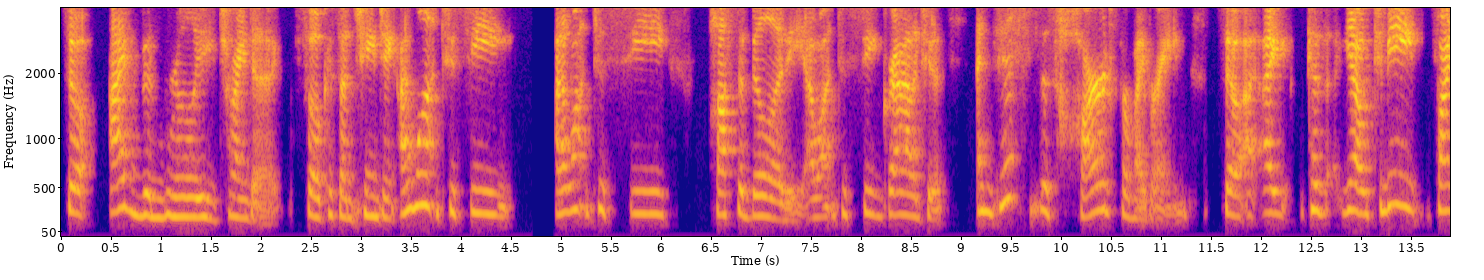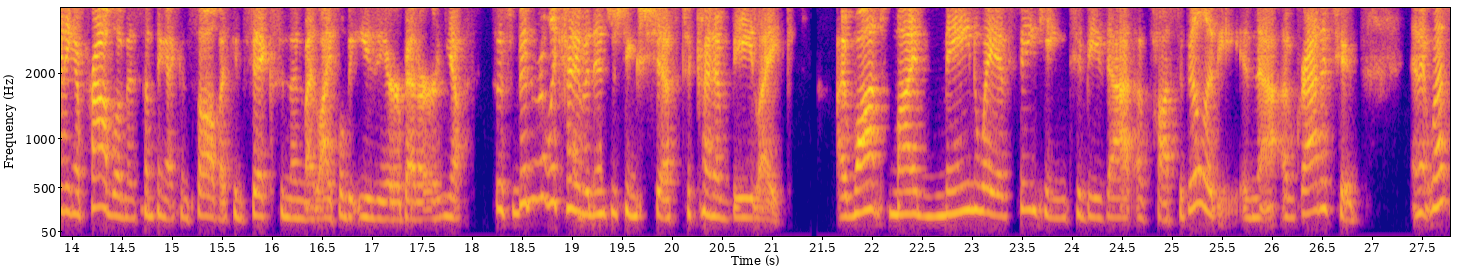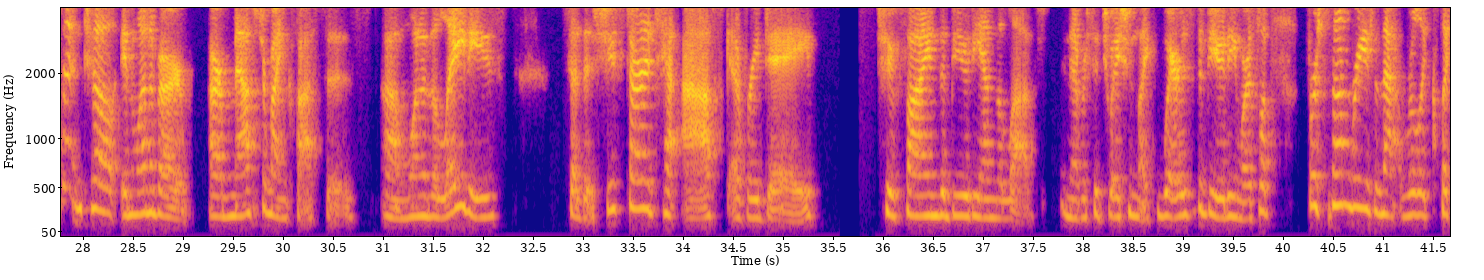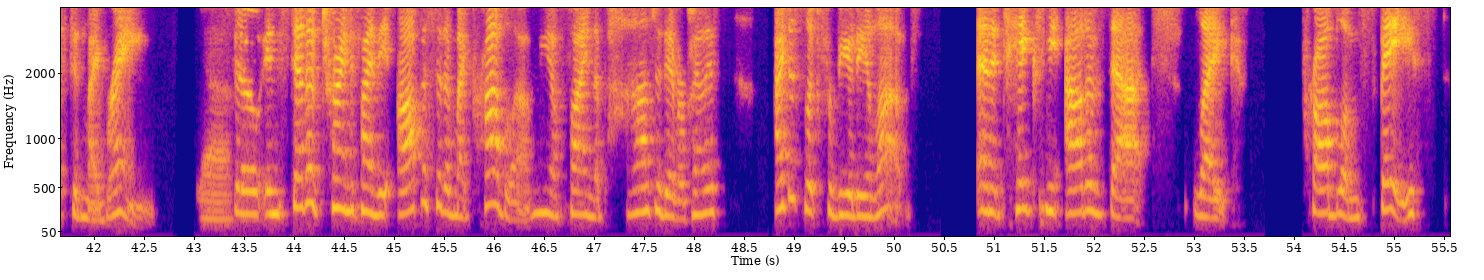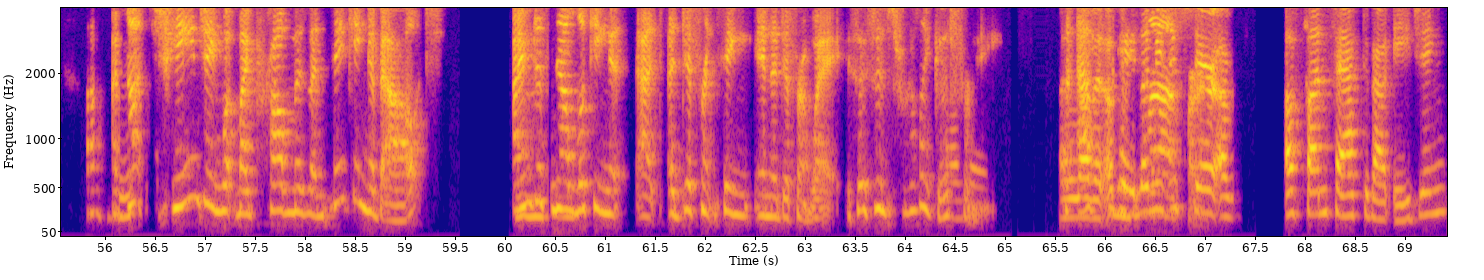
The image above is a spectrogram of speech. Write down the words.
So I've been really trying to focus on changing. I want to see, I want to see possibility. I want to see gratitude. And this is hard for my brain. So I, because you know, to me, finding a problem is something I can solve, I can fix, and then my life will be easier or better. You know, so it's been really kind of an interesting shift to kind of be like, I want my main way of thinking to be that of possibility and that of gratitude. And it wasn't until in one of our, our mastermind classes, um, one of the ladies said that she started to ask every day to find the beauty and the love in every situation. Like, where's the beauty? Where's love? For some reason, that really clicked in my brain. Yeah. So instead of trying to find the opposite of my problem, you know, find the positive or find this, I just look for beauty and love. And it takes me out of that like problem space I'm mm-hmm. not changing what my problem is I'm thinking about. I'm mm-hmm. just now looking at, at, a different thing in a different way. So it's been really good for me. I love it. Okay, let me just share a, a fun fact about aging.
